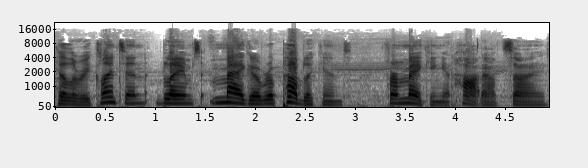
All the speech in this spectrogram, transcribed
Hillary Clinton blames MAGA Republicans for making it hot outside.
